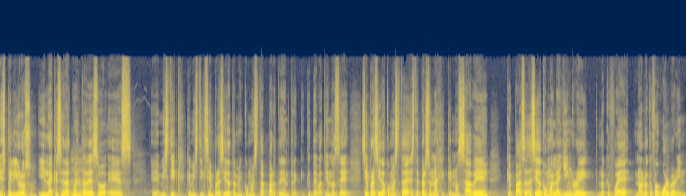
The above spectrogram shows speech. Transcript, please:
es peligroso. Y la que se da cuenta de eso es eh, Mystique, que Mystique siempre ha sido también como esta parte entre debatiéndose, siempre ha sido como esta, este personaje que no sabe qué pasa, ha sido como la Jean Grey, lo que fue, no, lo que fue Wolverine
